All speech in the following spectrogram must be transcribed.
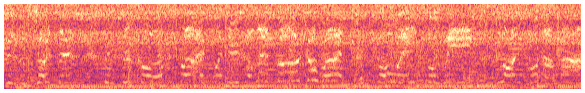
Than two choices. Of strife when you go left or go right. It's always the weak, lying for the line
